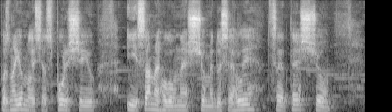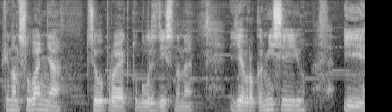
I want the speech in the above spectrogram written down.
познайомилися з Польщею. І саме головне, що ми досягли, це те, що фінансування цього проєкту було здійснене Єврокомісією, і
